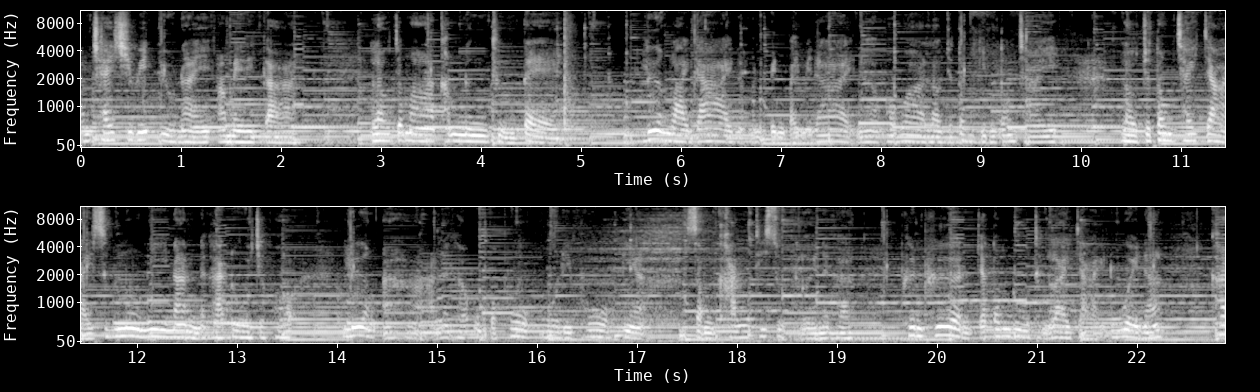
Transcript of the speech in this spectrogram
การใช้ชีวิตอยู่ในอเมริกา เราจะมาคำนึงถึงแต่เรื่องรายได้เนี่ยมันเป็นไปไม่ได้นะเพราะว่าเราจะต้องกินต้องใช้ เราจะต้องใช้จ่ายซื้อนู่นนี่นั่นนะคะ โดยเฉพาะเรื่องอาหารนะคะ อุปโภคบริโภคเนี่ยสำคัญที่สุดเลยนะคะ เพื่อนๆจะต้องดูถึงรายจ่ายด้วยนะค่า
